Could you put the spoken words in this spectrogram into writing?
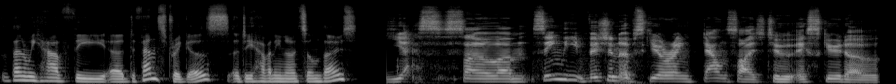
Then we have the uh, defense triggers. do you have any notes on those? Yes. So, um, seeing the vision obscuring downside to Escudo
